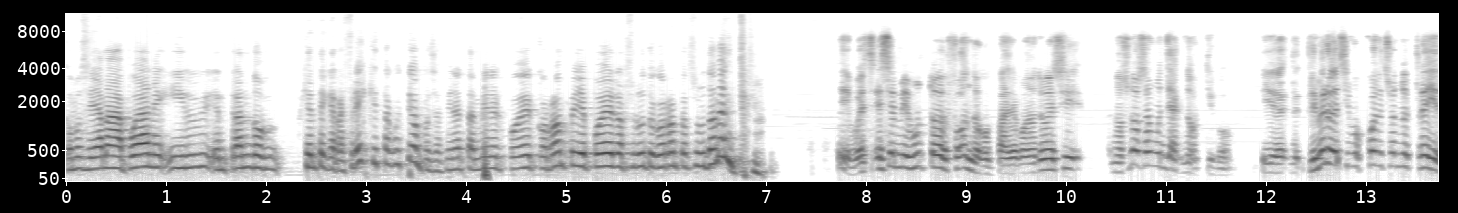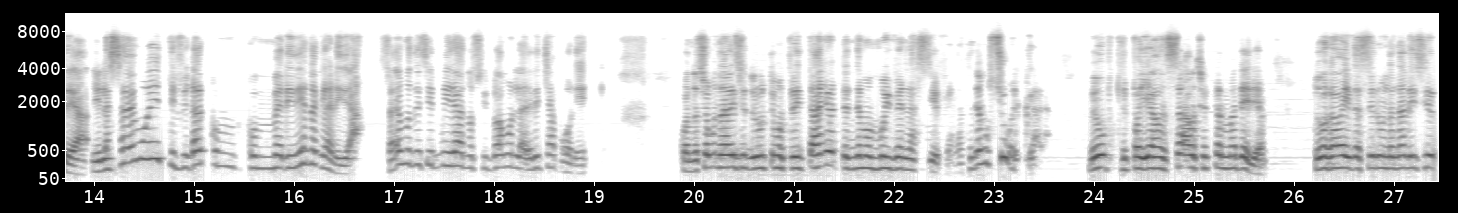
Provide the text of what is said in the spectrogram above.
¿cómo se llama?, puedan ir entrando gente que refresque esta cuestión, pues al final también el poder corrompe y el poder absoluto corrompe absolutamente. Sí, pues ese es mi punto de fondo, compadre. Cuando tú decís, nosotros hacemos un diagnóstico y primero decimos cuáles son nuestras ideas y las sabemos identificar con, con meridiana claridad. Sabemos decir, mira, nos situamos la derecha por esto cuando hacemos un análisis de los últimos 30 años, entendemos muy bien las cifras, las tenemos súper claras. Vemos que el país ha avanzado en ciertas materias. Tú acabáis de hacer un análisis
